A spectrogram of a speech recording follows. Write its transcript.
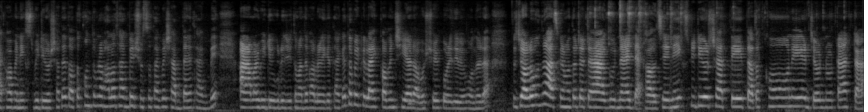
দেখা হবে নেক্সট ভিডিওর সাথে। ততক্ষণ তোমরা ভালো থাকবে, সুস্থ থাকবে, সাবধানে থাকবে। আর আমার ভিডিওগুলো যদি তোমাদের ভালো লেগে থাকে, তবে একটা লাইক কমেন্ট শেয়ার অবশ্যই করে দেবে বন্ধুরা। তো চলো বন্ধুরা, আজকের মতো টাটা গুড নাইট দেখা হচ্ছে নেক্সট ভিডিওর সাথে। ততক্ষণের জন্য টাটা।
